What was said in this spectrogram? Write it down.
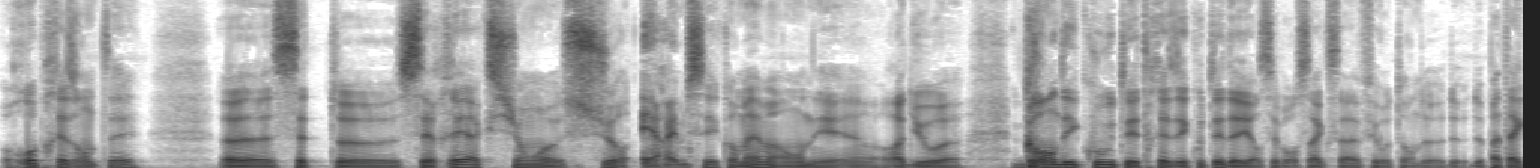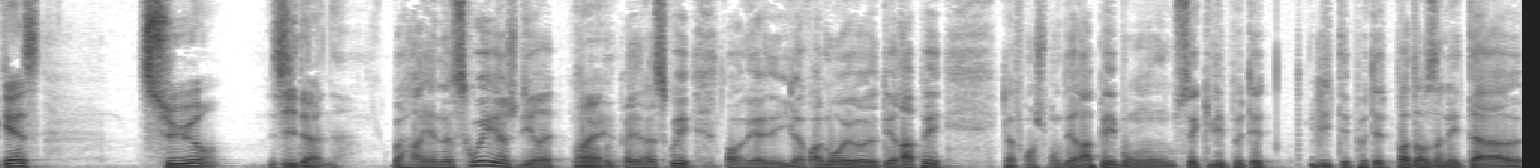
représentait euh, cette, euh, ces réactions euh, sur RMC quand même. Hein, on est radio grande écoute et très écoutée d'ailleurs, c'est pour ça que ça a fait autant de, de, de pataquès sur Zidane. Bah, rien à secouer, hein, je dirais. Ouais. Rien à secouer. Il a vraiment euh, dérapé. Il a franchement dérapé. Bon, on sait qu'il est peut-être, il était peut-être pas dans un état euh,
